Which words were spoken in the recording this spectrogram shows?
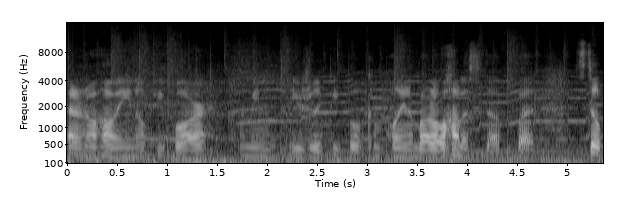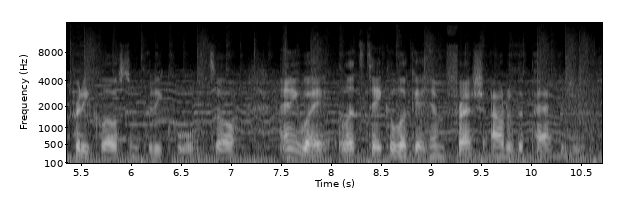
I don't know how anal people are. I mean, usually people complain about a lot of stuff, but still pretty close and pretty cool. So anyway, let's take a look at him fresh out of the packaging.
